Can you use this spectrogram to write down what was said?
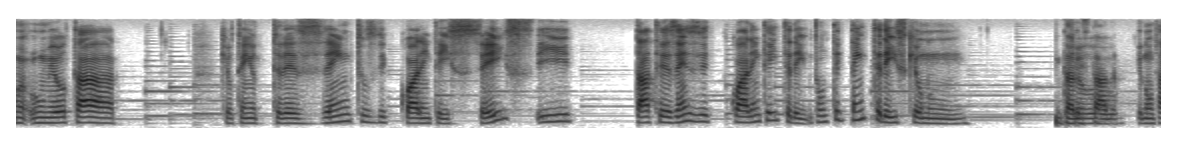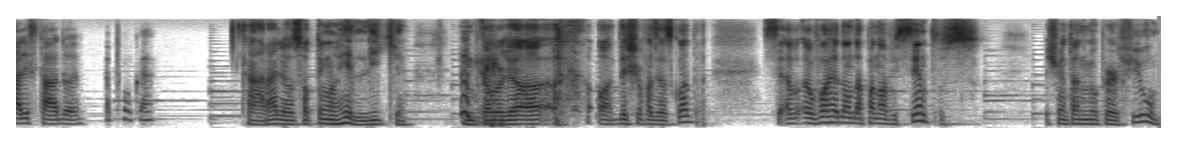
o, o meu tá. Que eu tenho 346 e tá 343. Então tem, tem três que eu não. Não tá que eu- listado. que não tá listado. É, é pouco, é. Caralho, eu só tenho relíquia. Então, porque, ó, ó, deixa eu fazer as contas. Eu vou arredondar para 900. Deixa eu entrar no meu perfil.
